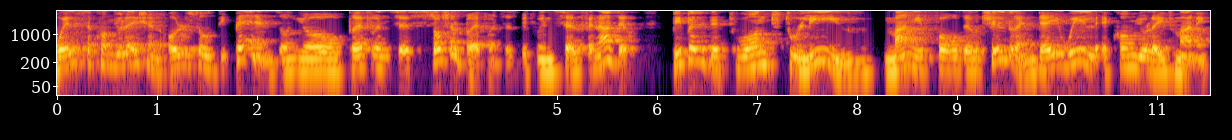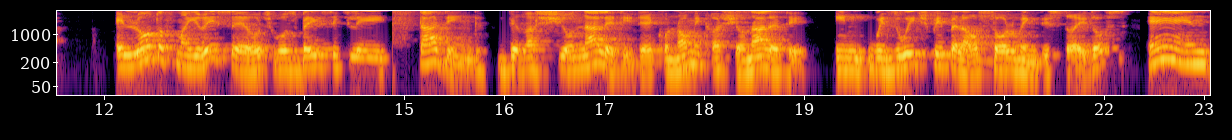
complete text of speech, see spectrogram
wealth accumulation also depends on your preferences, social preferences between self and other. People that want to leave money for their children, they will accumulate money. A lot of my research was basically studying the rationality, the economic rationality in with which people are solving these trade-offs and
